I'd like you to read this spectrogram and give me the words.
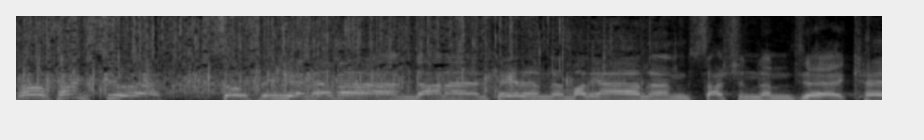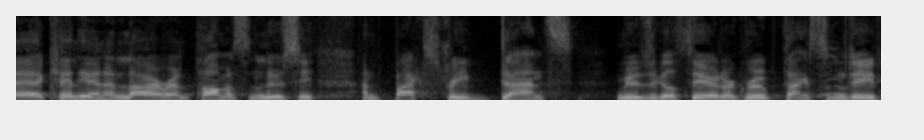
Well, thanks to uh, Sophie and Emma and Anna and Kailen and Marianne and Sachin and uh, K- Cillian and Lauren, and Thomas and Lucy and Backstreet Dance Musical Theatre Group. Thanks indeed.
